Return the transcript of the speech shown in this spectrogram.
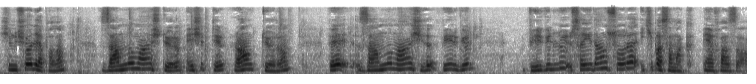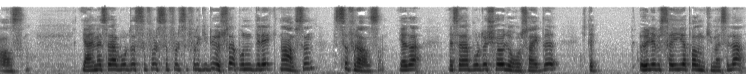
Şimdi şöyle yapalım. Zamlı maaş diyorum eşittir round diyorum. Ve zamlı maaşı virgül virgüllü sayıdan sonra iki basamak en fazla alsın. Yani mesela burada 0 0 0 gidiyorsa bunu direkt ne yapsın? 0 alsın. Ya da Mesela burada şöyle olsaydı işte öyle bir sayı yapalım ki mesela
